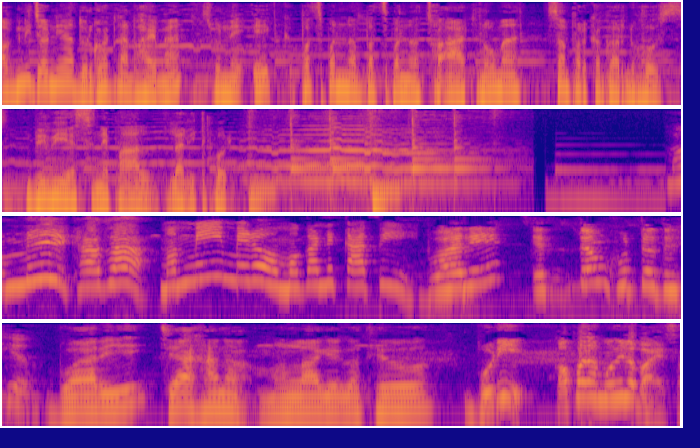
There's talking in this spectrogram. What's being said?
अग्निजन्य दुर्घटना भएमा शून्य एक पचपन्न पचपन्न छ आठ नौमा सम्पर्क गर्नुहोस् बिबिएस नेपाल ललितपुर मम्मी खाजा मम्मी मेरो होमवर्क गर्ने कापी बुहारी एकदम खुट्टा दुख्यो बुहारी चिया खान मन लागेको थियो बुढी कपडा मैलो भएछ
